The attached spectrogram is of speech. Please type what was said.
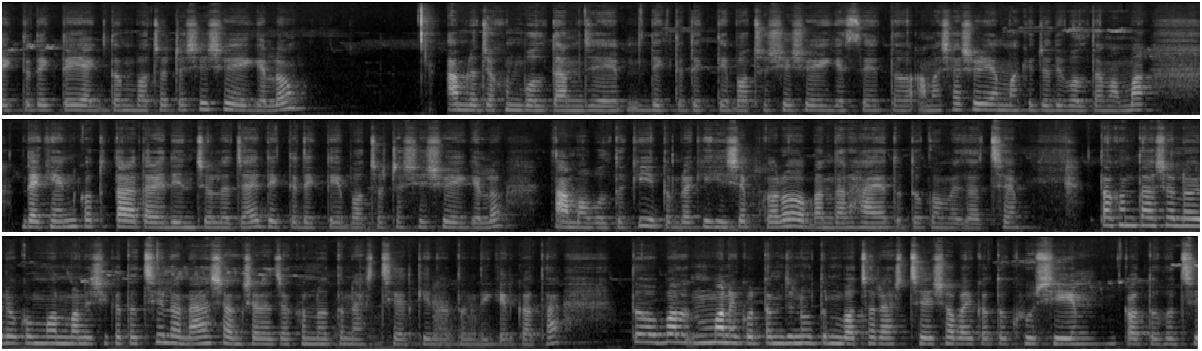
দেখতে দেখতেই একদম বছরটা শেষ হয়ে গেল। আমরা যখন বলতাম যে, দেখতে দেখতে বছর শেষ হয়ে গেছে, তো আমার শাশুড়ি আম্মাকে যদি বলতাম, আম্মা, দেখেন কত তাড়াতাড়ি দিন চলে যায়, দেখতে দেখতে এই বছরটা শেষ হয়ে গেল। তা আম্মা বলতো, কি, তোমরা কি হিসেব করো? বান্দার হায়াত তো কমে যাচ্ছে। তখন তো আসলে ওই রকম মন মানসিকতা ছিল না, সংসারে যখন নতুন আসছে আর কি, নতুন দিকের কথা। তো মনে করতাম যে নতুন বছর আসছে, সবাই কত খুশি, কত হচ্ছে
